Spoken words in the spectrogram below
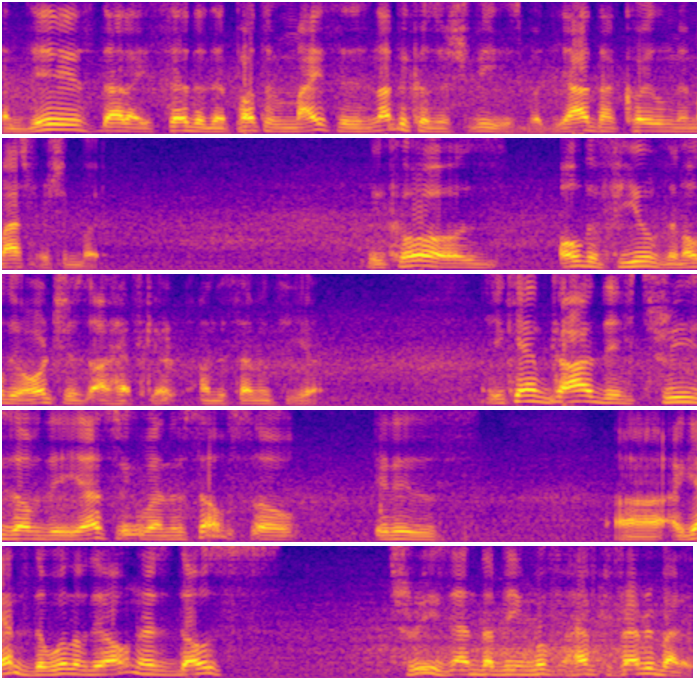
And this that I said that they're of Meiser is not because of Shviz, but Yad HaKoil Memash Meshimboy. Because all the fields and all the orchards are Hefker on the seventh year. You can't guard the trees of the Esrik by themselves, so it is uh, against the will of the owners, those trees end up being Hefker for everybody.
